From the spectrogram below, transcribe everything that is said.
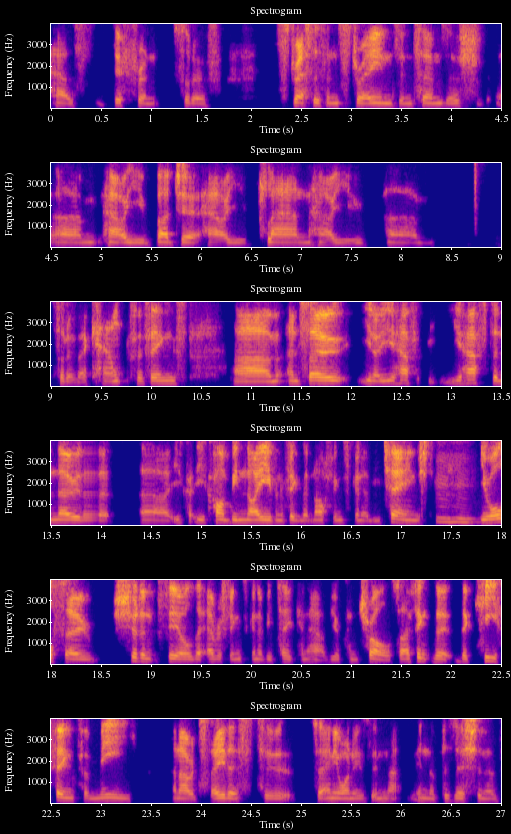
has different sort of stresses and strains in terms of um, how you budget, how you plan, how you um, sort of account for things. Um, and so, you know, you have you have to know that uh, you you can't be naive and think that nothing's going to be changed. Mm-hmm. You also shouldn't feel that everything's going to be taken out of your control. So I think that the key thing for me and I would say this to to anyone who's in that in the position of,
